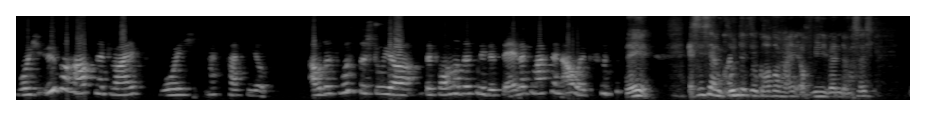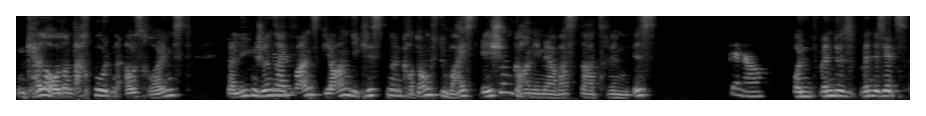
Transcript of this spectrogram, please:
wo ich überhaupt nicht weiß, wo ich, was passiert. Aber das wusstest du ja, bevor wir das mit der Seele gemacht haben, auch. Nee, es ist ja im Grunde sogar wahrscheinlich auch wie wenn du, was weiß ich, einen Keller oder einen Dachboden ausräumst da liegen schon seit 20 mhm. Jahren die Kisten und Kartons. Du weißt eh schon gar nicht mehr, was da drin ist. Genau. Und wenn du wenn das jetzt,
